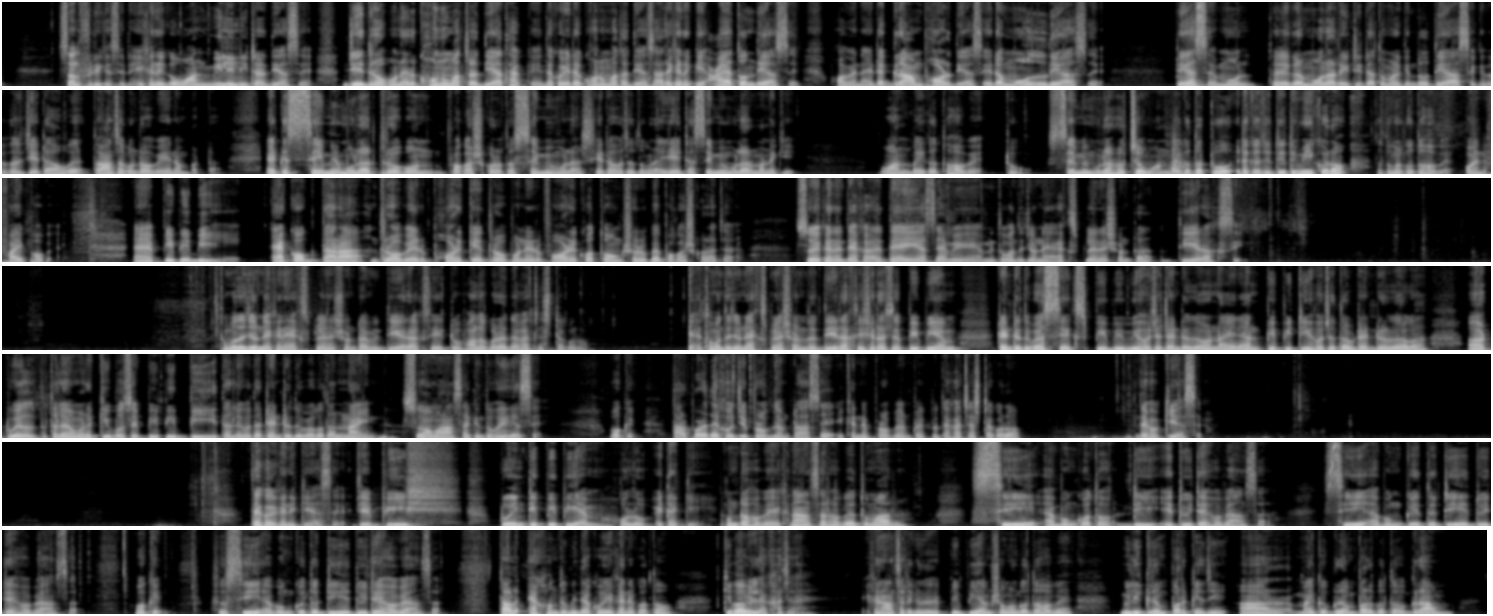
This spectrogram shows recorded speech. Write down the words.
সালফিউরিক অ্যাসিড এখানে কি ওয়ান মিলিলিটার দিয়ে আছে? যে দ্রবণের ঘনমাত্রা দেওয়া থাকে, দেখো এটা ঘনমাত্রা দিয়ে আছে, আর এখানে কি আয়তন দিয়ে আছে? হবে না, এটা গ্রাম ভর দিয়ে আছে, এটা মোল দিয়ে আছে, ঠিক আছে? মোল। তো এখানে মোলারিটিটা তোমার কিন্তু দেওয়া আছে কিন্তু, তাহলে যেটা হবে, তো আনসার কোনটা হবে? এই নাম্বারটা একটা সেমি মোলার দ্রবণ প্রকাশ করো, তো সেমি মোলার সেটা হচ্ছে তোমার, এই যে এটা সেমি মোলার মানে কি? ওয়ান বাই কত হবে টু সেমি মোলার হচ্ছে ওয়ান বাই কত টু এটাকে যদি তুমি করো তো তোমার কত হবে? পয়েন্ট ফাইভ হবে। পিপিবি একক দ্বারা দ্রবের ভরকে দ্রবণের ভরে কত অংশ রূপে প্রকাশ করা যায়? সো এখানে দেখা দেয় আছে, আমি আমি তোমাদের জন্য এক্সপ্লেনেশনটা দিয়ে রাখছি। তোমাদের জন্য এখানে এক্সপ্লেনেশনটা আমি দিয়ে রাখছি, একটু ভালো করে দেখার চেষ্টা করো। তোমাদের জন্য এক্সপ্লেনেশনটা দিয়ে রাখছি, সেটা হচ্ছে PPM ten to power six PPB হচ্ছে ten to power nine and PPT হচ্ছে তো টেন টু পাওয়ার টুয়েলভ তাহলে আমার কি বলছে? পিপিবি তাহলে হচ্ছে টেন টু পাওয়ার কত? নাইন সো আমার আনসার কিন্তু হয়ে গেছে। ওকে তারপরে দেখো যে প্রবলেমটা আছে, এখানে প্রবলেমটা একটু দেখার চেষ্টা করো। দেখো কি আছে। দেখো এখানে কি আছে? যে বিশ টোয়েন্টি পিপিএম হলো এটা কি? কোনটা হবে? এখানে আনসার হবে তোমার সি এবং কত? ডি এ দুইটাই হবে আনসার সি এবং কত ডি দুইটাই হবে আনসার ওকে সো সি এবং কত ডি দুইটাই হবে আনসার তাহলে এখন তুমি দেখো এখানে কত? কীভাবে লেখা যায়? এখানে আনসারটা কিন্তু পিপিএম সমান কত হবে? মিলিগ্রাম পার কেজি আর মাইক্রোগ্রাম পার কত? Gram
